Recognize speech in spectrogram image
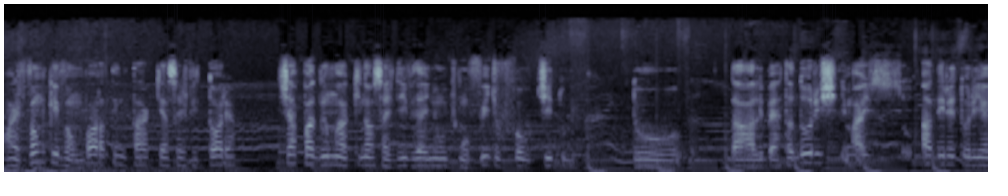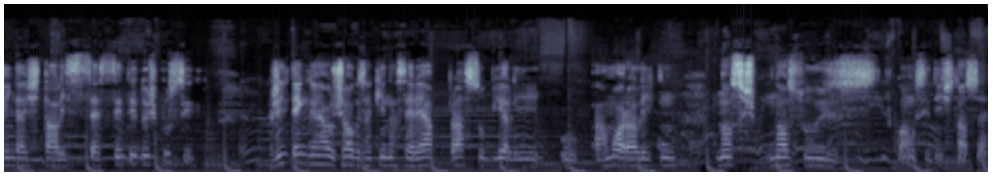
Mas vamos que vamos. Bora tentar aqui essas vitórias. Já pagamos aqui nossas dívidas no último vídeo. Foi o título do da Libertadores e mais a diretoria ainda está ali 62%. A gente tem que ganhar os jogos aqui na Série A para subir ali o, a moral ali com nossos nossos como se diz, nossa,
